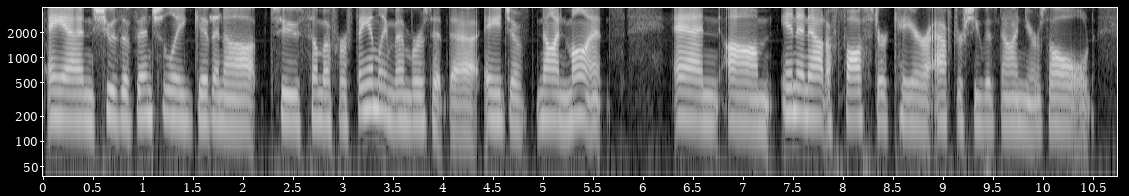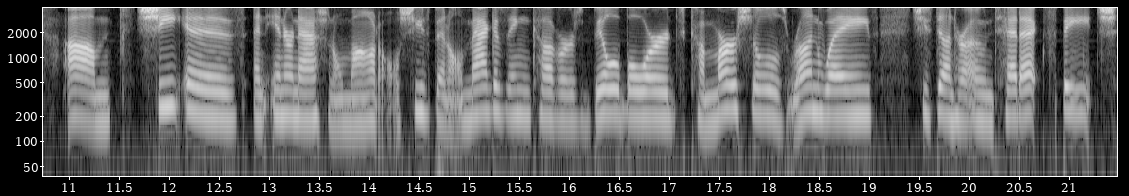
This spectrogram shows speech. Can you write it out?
and she was eventually given up to some of her family members at the age of nine months and um, in and out of foster care after she was nine years old. Um, she is an international model. She's been on magazine covers, billboards, commercials, runways. She's done her own TEDx speech.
